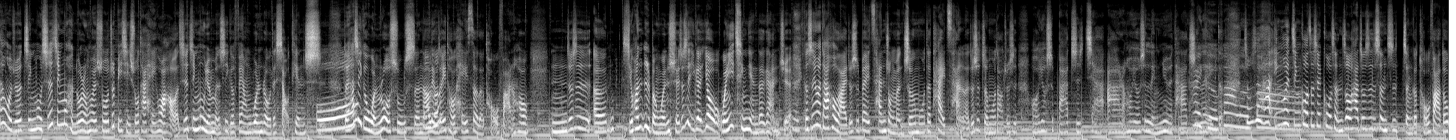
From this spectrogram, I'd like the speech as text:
但我觉得金木，其实金木很多人会说，就比起说他黑化好了，其实金木原本是一个非常温柔的小天使。哦。对，他是一个文弱书生，然后留着一头黑色的头发，然后嗯，就是呃喜欢日本文学，就是一个又文艺青年。的感觉，可是因为他后来就是被参种们折磨的太惨了，就是折磨到就是哦，又是拔指甲啊，然后又是凌虐他之类的，就是他因为经过这些过程之后，他就是甚至整个头发都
